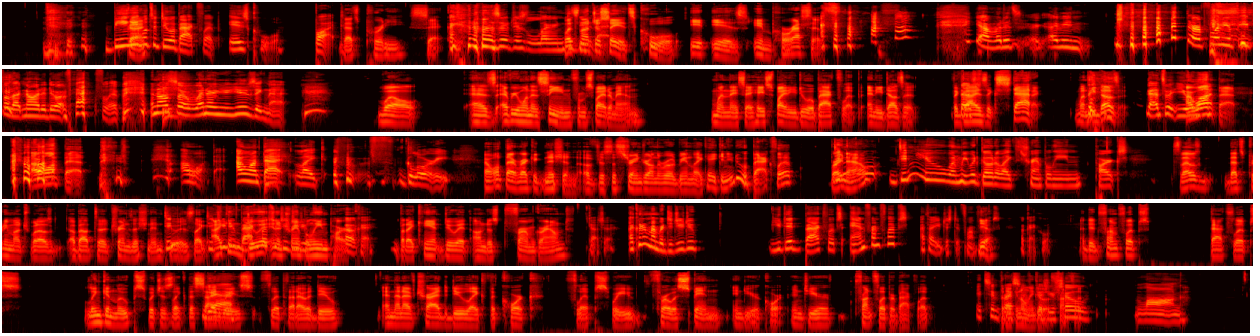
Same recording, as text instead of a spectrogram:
Being Okay. able to do a backflip is cool, but That's pretty sick. I can also just learn Let's not just that. say it's cool. It is impressive. Yeah, but it's I mean there are plenty of people that know how to do a backflip. And also, when are you using that? well, as everyone has seen from Spider Man, when they say, hey, Spidey, do a backflip, and he does it, the guy is ecstatic when he does it. That's what you want. I want. want that. I want that. I want that. I want that like glory. I want that recognition of just a stranger on the road being like, hey, can you do a backflip right Didn't now? you- didn't you when we would go to like trampoline parks? So that was that's pretty much what I was about to transition into Didn't- is like I you do can do, it in a you do- trampoline park, Oh, okay, but I can't do it on just firm ground. gotcha. I couldn't remember. Did you do? You did backflips and front flips? I thought you just did front Yeah. flips. Okay, cool. I did front flips, back flips, Lincoln loops, which is like the Yeah. sideways flip that I would do. And then I've tried to do like the cork flips where you throw a spin into your cork into your front flip or back flip. It's impressive because you're so long.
